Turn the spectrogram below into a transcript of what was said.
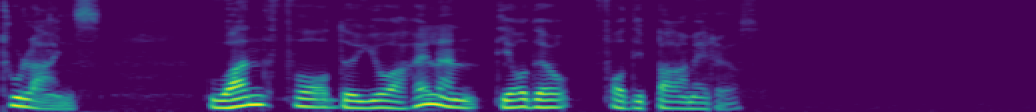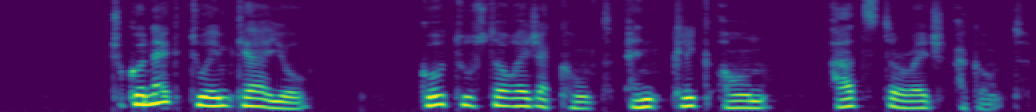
two lines one for the URL and the other for the parameters. To connect to MKIO, go to Storage Account and click on Add Storage Account.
